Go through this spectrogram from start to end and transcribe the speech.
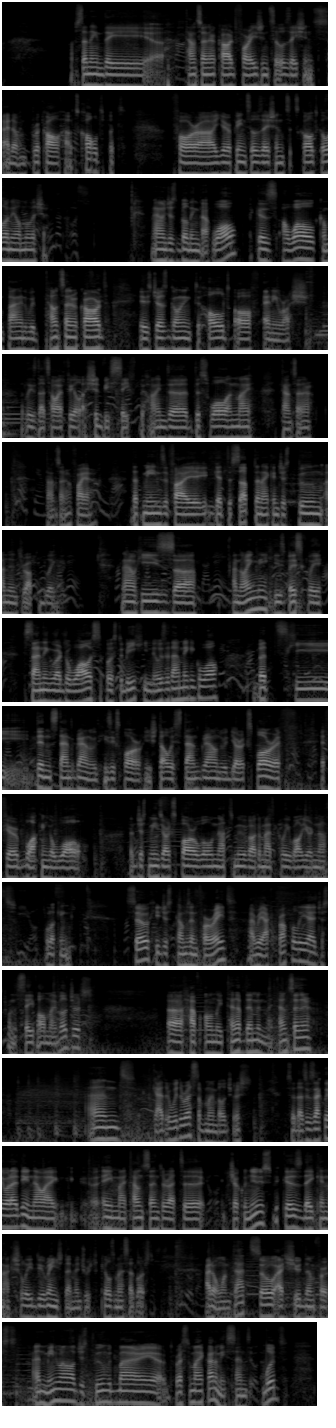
I'm sending the uh, town center card for Asian civilizations. I don't recall how it's called, but for uh, European civilizations it's called colonial militia. Now I'm just building that wall, because a wall combined with town center card is just going to hold off any rush. At least that's how I feel. I should be safe behind uh, this wall and my town center. Town center fire. That means if I get this up, then I can just boom uninterruptedly. Now he's uh, annoying me. He's basically standing where the wall is supposed to be. He knows that I'm making a wall, but he didn't stand ground with his explorer. You should always stand ground with your explorer if if you're blocking a wall. That just means your explorer will not move automatically while you're not looking. So he just comes in for a raid. I react properly. I just want to save all my villagers. Uh, have only 10 of them in my town center. And gather with the rest of my villagers. So that's exactly what I do. Now I uh, aim my town center at uh, Chu Ko Nus because they can actually do range damage which kills my settlers. I don't want that, so I shoot them first. And meanwhile I'll just boom with my uh, the rest of my economy. Send wood,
